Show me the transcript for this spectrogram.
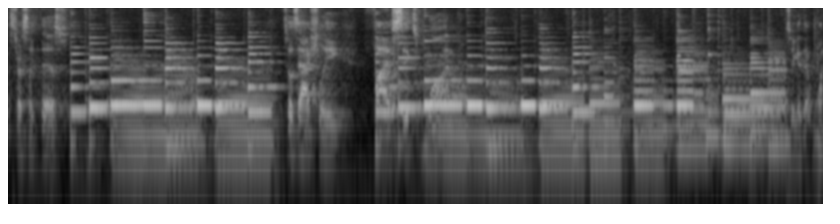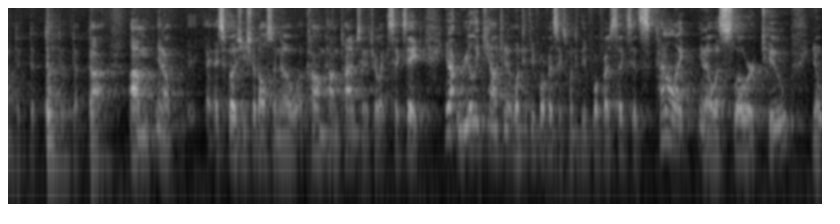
It starts like this. So it's actually five, six, one. So you get that one, da, da, da, da, da. Um, you know, I suppose you should also know a compound time signature like 6, 8. You're not really counting at 1, 2, 3, 4, 5, 6, 1, 2, 3, 4, 5, 6. It's kind of like, you know, a slower 2. You know,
